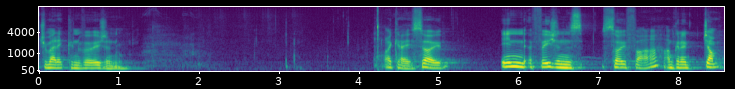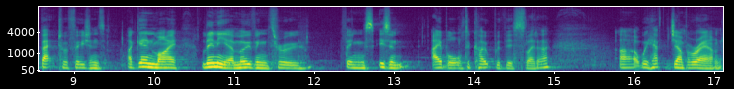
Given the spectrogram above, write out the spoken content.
dramatic conversion. Okay, so in Ephesians so far, I'm going to jump back to Ephesians. Again, my linear moving through things isn't able to cope with this letter. Uh, we have to jump around.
